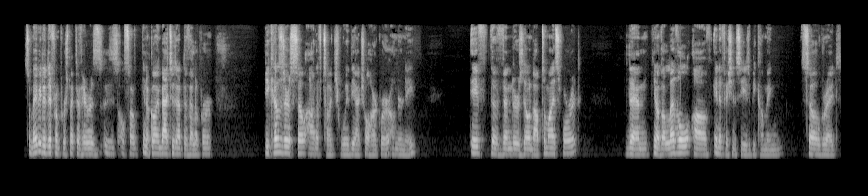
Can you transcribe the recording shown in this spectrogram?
So maybe the different perspective here is is also you know going back to that developer because they're so out of touch with the actual hardware underneath. If the vendors don't optimize for it, then you know the level of inefficiency is becoming so great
